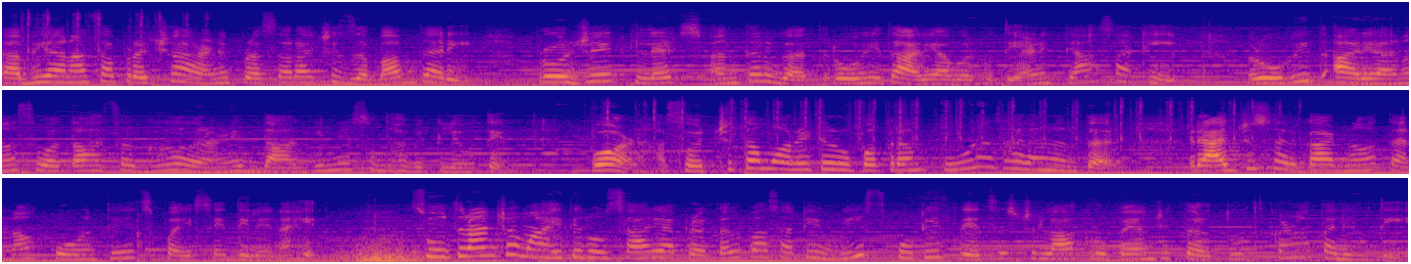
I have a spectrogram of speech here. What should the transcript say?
या अभियानाचा प्रचार आणि प्रसाराची जबाबदारी प्रोजेक्ट लेट्स अंतर्गत रोहित आर्यावर होती आणि त्यासाठी रोहित आर्यानं स्वतःचं घर आणि दागिने सुद्धा विकले होते. पण हा स्वच्छता मॉनिटर उपक्रम पूर्ण झाल्यानंतर राज्य सरकारनं त्यांना कोणतेच पैसे दिले नाहीत. सूत्रांच्या माहितीनुसार या प्रकल्पासाठी वीस कोटी त्रेसष्ट लाख रुपयांची तरतूद करण्यात आली होती.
